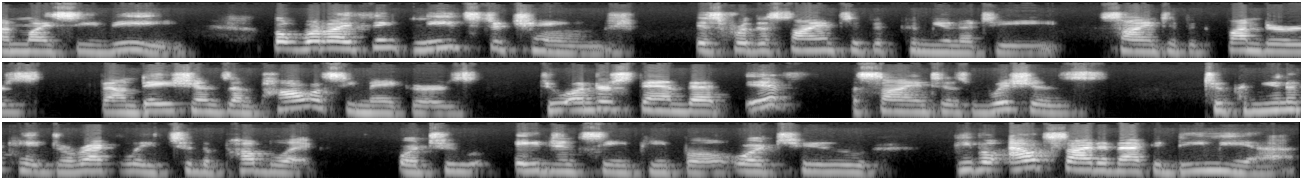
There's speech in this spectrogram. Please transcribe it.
on my CV. But what I think needs to change is for the scientific community, scientific funders, foundations, and policymakers to understand that if a scientist wishes to communicate directly to the public or to agency people or to people outside of academia,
